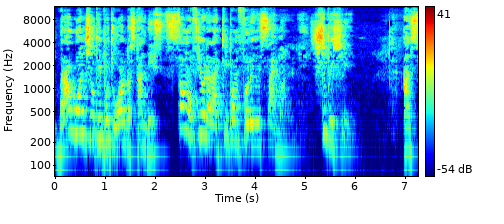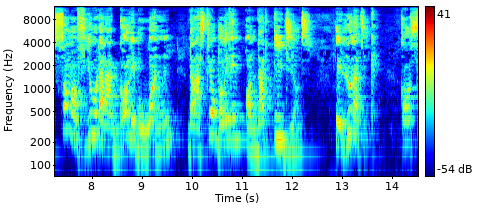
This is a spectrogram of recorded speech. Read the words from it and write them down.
but I want you people to understand this. Some of you that I keep on following Simon sheepishly, and some of you that are gullible one that are still believing on that idiot, a lunatic called Simon.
